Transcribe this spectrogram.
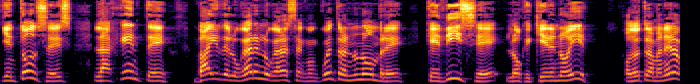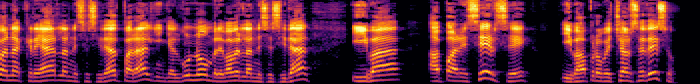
Y entonces la gente va a ir de lugar en lugar hasta que encuentran un hombre que dice lo que quieren oír. O de otra manera van a crear la necesidad para alguien y algún hombre va a ver la necesidad y va a aparecerse y va a aprovecharse de eso.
